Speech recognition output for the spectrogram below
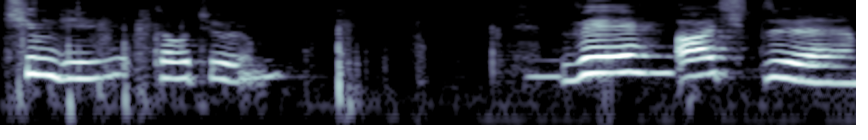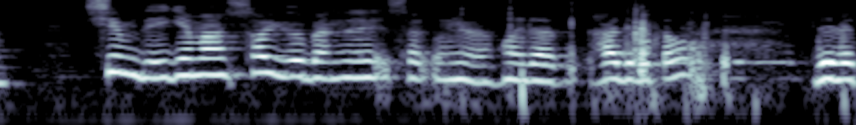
Şimdi kapatıyorum. Ve açtım. Şimdi Egemen sayıyor ben de saklanıyorum. Hadi hadi bakalım. Deve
